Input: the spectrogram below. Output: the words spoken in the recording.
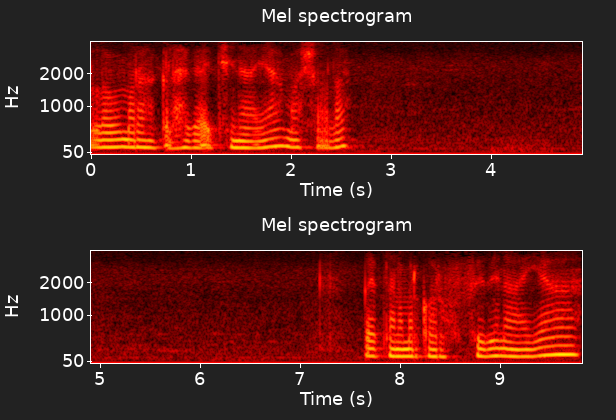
Laba maraan kala hagaajinaya. Maasha allah qaybtana marka hore fidinaya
